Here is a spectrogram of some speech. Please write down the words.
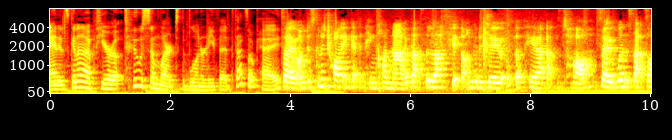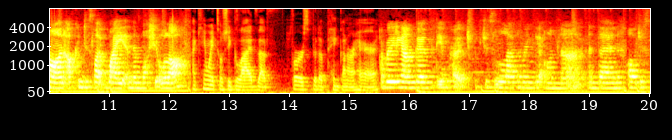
and it's gonna appear too similar to the blue underneath it, but that's okay. So I'm just gonna try and get the pink on now. That's the last bit that I'm gonna do up here at the top. So once that's on, I can just like wait and then wash it all off. I can't wait till she glides that first bit of pink on her hair. I really am going for the approach of just lathering it on now and then I'll just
